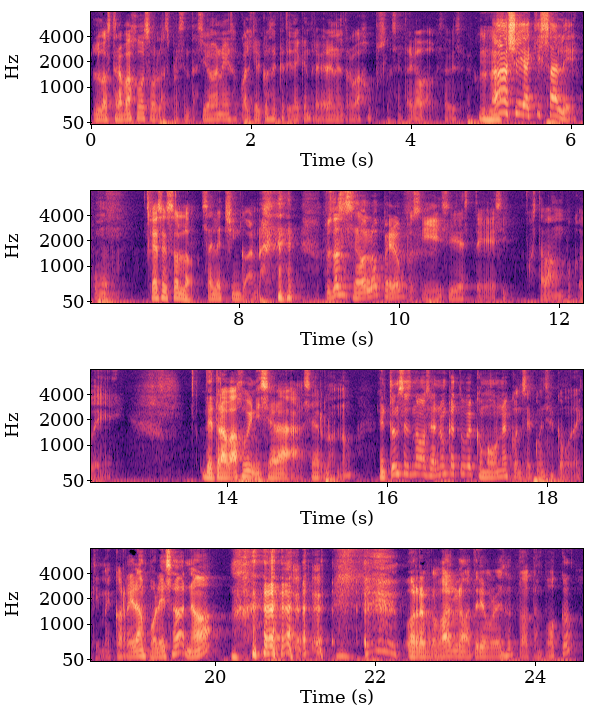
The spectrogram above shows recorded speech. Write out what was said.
los trabajos o las presentaciones o cualquier cosa que tenía que entregar en el trabajo, pues las entregaba, ¿sabes? Era como, ah, sí, aquí sale, pum, ¿Qué haces solo? sale chingón. pues no sé solo, pero pues sí, sí, este, sí costaba un poco de, de trabajo iniciar a hacerlo, ¿no? Entonces, no, o sea, nunca tuve como una consecuencia como de que me corrieran por eso, ¿no? o reprobar una materia por eso, no, tampoco.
